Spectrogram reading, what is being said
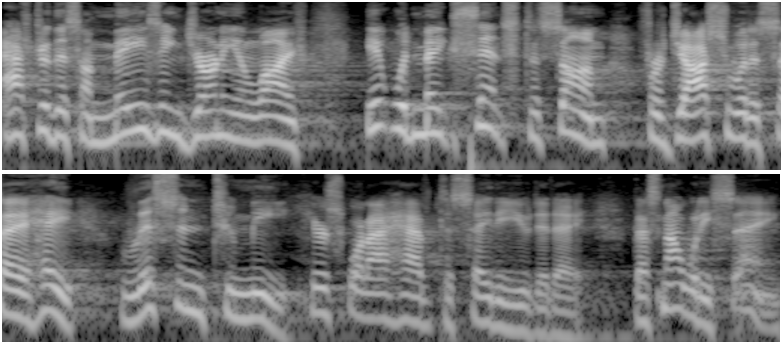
after this amazing journey in life, it would make sense to some for Joshua to say, Hey, listen to me. Here's what I have to say to you today. That's not what he's saying.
